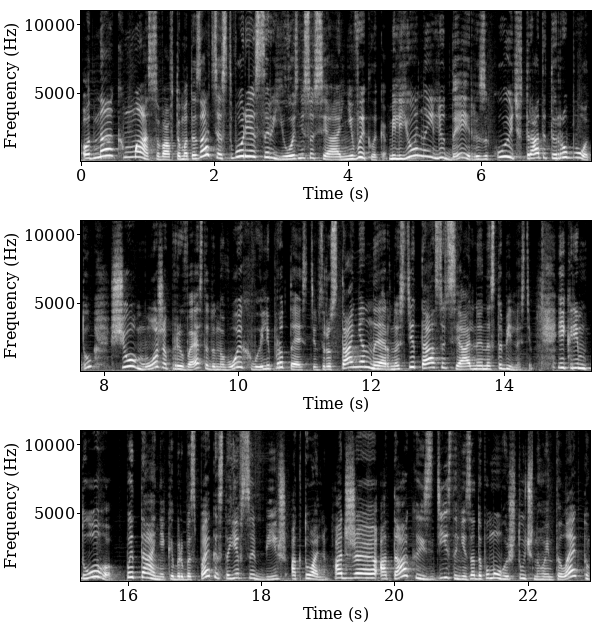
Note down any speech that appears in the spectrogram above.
Однак масова автоматизація створює серйозні соціальні виклики. Мільйони людей ризикують втратити роботу, що може привести до нової хвилі протестів, зростання нервності та соціальної нестабільності. І крім того, питання кібербезпеки стає все більш актуальним, адже атаки, здійснені за допомогою штучного інтелекту,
